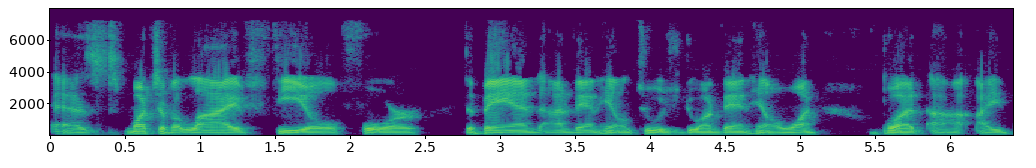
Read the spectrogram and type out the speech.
as much of a live feel for the band on Van Halen 2 as you do on Van Halen 1. But uh, I,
